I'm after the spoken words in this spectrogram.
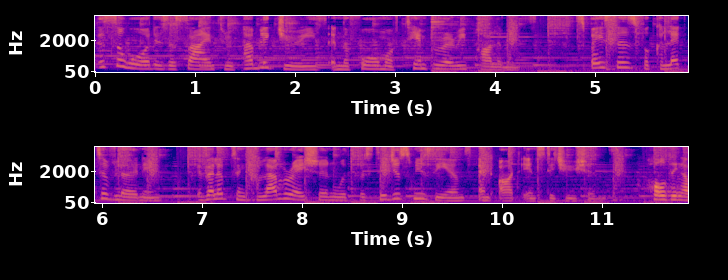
This award is assigned through public juries in the form of temporary parliaments, spaces for collective learning developed in collaboration with prestigious museums and art institutions. Holding a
